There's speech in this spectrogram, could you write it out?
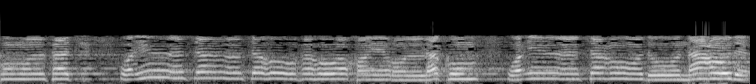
جاءكم الفتح. وإن تنتهوا فهو خير لكم. وإن تعودوا نعد.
